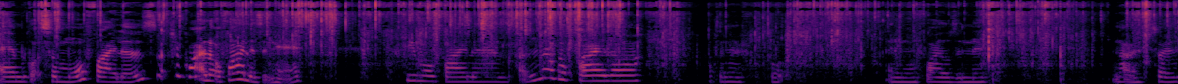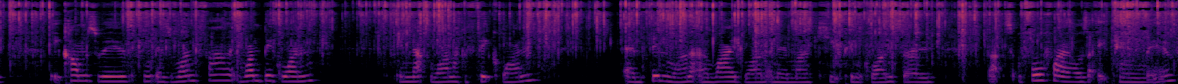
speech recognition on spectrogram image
And um, we've got some more filers. Actually quite a lot of filers in here. A few more filers. Another filer. I don't know if I've got any more files in there. No, so it comes with, I think there's one file, one big one in that one, like a thick one, and thin one and a wide one, and then my cute pink one. So that's four files that it came with.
